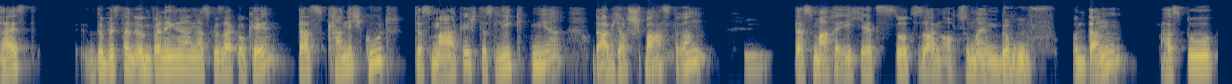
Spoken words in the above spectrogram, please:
heißt, du bist dann irgendwann hingegangen und hast gesagt, okay, das kann ich gut, das mag ich, das liegt mir und da habe ich auch Spaß dran. Mhm das mache ich jetzt sozusagen auch zu meinem Beruf. Und dann hast du,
